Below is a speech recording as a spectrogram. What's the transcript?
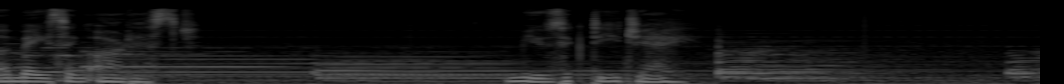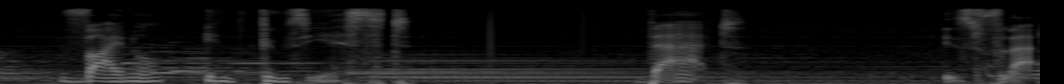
Amazing artist, music DJ, vinyl enthusiast. That is flat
